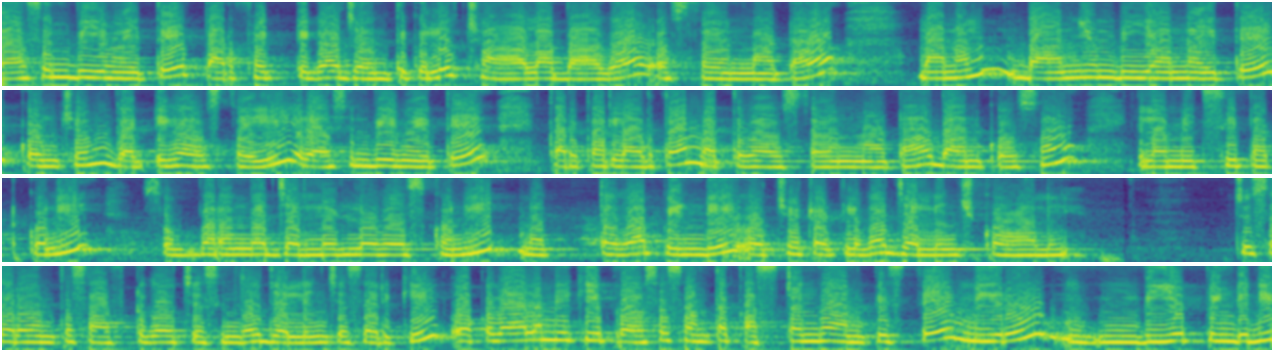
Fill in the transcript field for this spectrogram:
రేషన్ బియ్యం అయితే పర్ఫెక్ట్గా జంతికలు చాలా బాగా వస్తాయన్నమాట. మనం ధాన్యం బియ్యాన్ని అయితే కొంచెం గట్టిగా వస్తాయి. రేషన్ బియ్యం అయితే కరకరలాడుతా మెత్తగా వస్తాయన్నమాట. దానికోసం ఇలా మిక్సీ పట్టుకొని శుభ్రంగా జల్లెడలో వేసుకొని మెత్తగా పిండి వచ్చేటట్లుగా జల్లించుకోవాలి. చూసారా ఎంత సాఫ్ట్గా వచ్చేసిందో జల్లించేసరికి. ఒకవేళ మీకు ఈ ప్రాసెస్ అంత కష్టంగా అనిపిస్తే మీరు బియ్య పిండిని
